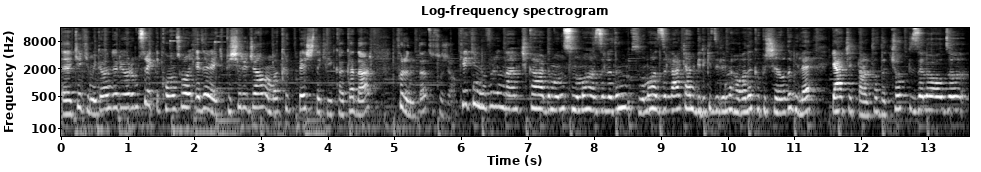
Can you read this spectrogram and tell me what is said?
e, kekimi gönderiyorum. Sürekli kontrol ederek pişireceğim ama 45 dakika kadar fırında tutacağım. Kekimi fırından çıkardım, onu sunuma hazırladım. Sunumu hazırlarken bir iki dilimi havada kapışıldı bile. Gerçekten tadı çok güzel oldu.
